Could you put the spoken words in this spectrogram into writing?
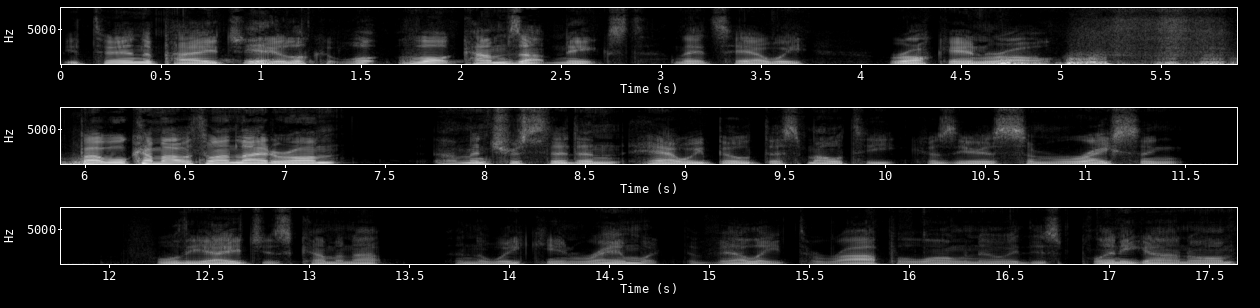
You turn the page Yeah. and you look at what, what comes up next. And that's how we rock and roll. But we'll come up with one later on. I'm interested in how we build this multi because there is some racing for the ages coming up in the weekend. Randwick, the Valley, Te Rapa, Longanui. There's plenty going on.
